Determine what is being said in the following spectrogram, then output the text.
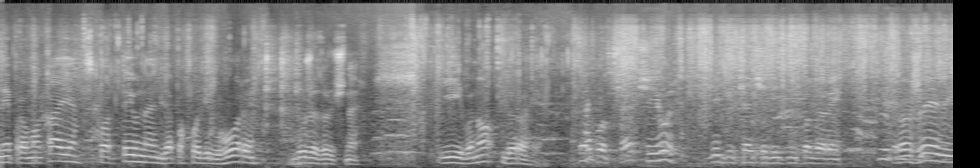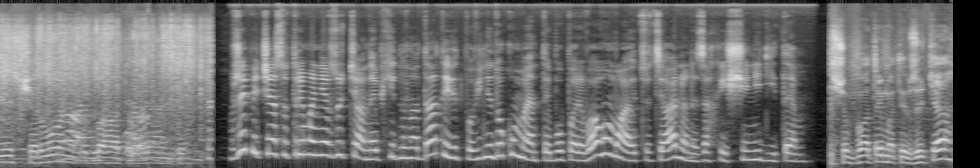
не промокає, спортивне для походів в гори, дуже зручне. І воно дороге. Це хлопчачі, є дівчачі різні кольори. Рожеві, є червоні, тут багато варіантів. Вже під час отримання взуття необхідно надати відповідні документи, бо перевагу мають соціально незахищені діти. Щоб отримати взуття,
